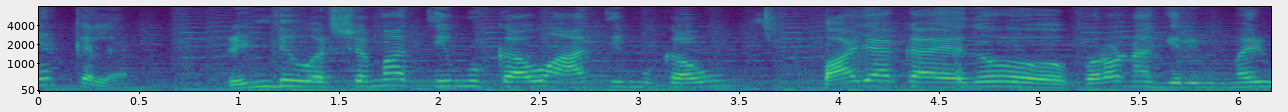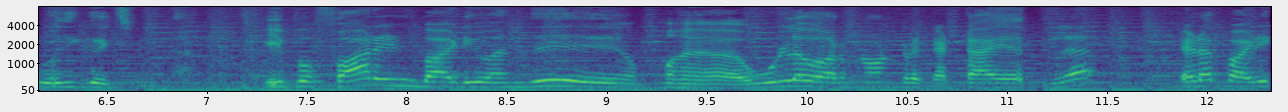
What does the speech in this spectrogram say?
ஏற்கல. ரெண்டு வருஷமா திமுகவும் அதிமுகவும் பாஜக ஏதோ கொரோனா கிருமி மாதிரி ஒதுக்கி வச்சிருந்தாங்க. இப்போ ஃபாரின் பாடி வந்து ம, உள்ள வரணுன்ற கட்டாயத்துல எடப்பாடி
